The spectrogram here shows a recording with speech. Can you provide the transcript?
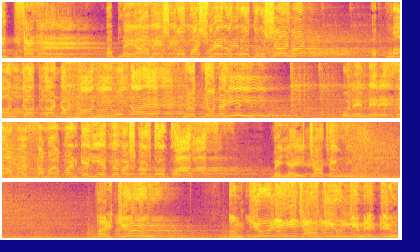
उत्सव है। अपने आवेश को वश में रखो दूषण। अपमान का दंड अपमान ही होता है मृत्यु नहीं। उन्हें मेरे सामने समर्पण के लिए विवश कर दो बस। मैं यही चाहती हूँ। पर क्यों? तुम क्यों नहीं चाहती उनकी मृत्यु?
